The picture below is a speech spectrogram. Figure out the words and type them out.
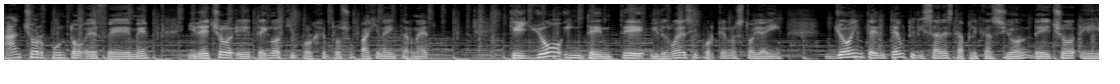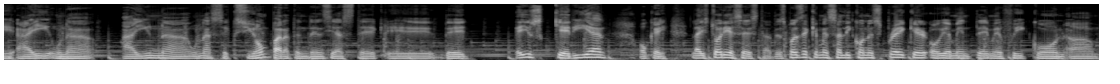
anchor.fm y de hecho eh, tengo aquí por ejemplo su página de internet que yo intenté, y les voy a decir por qué no estoy ahí, yo intenté utilizar esta aplicación, de hecho eh, hay, una, hay una, una sección para tendencias tech, eh, de ellos querían, ok, la historia es esta, después de que me salí con Spreaker, obviamente me fui con... Uh,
